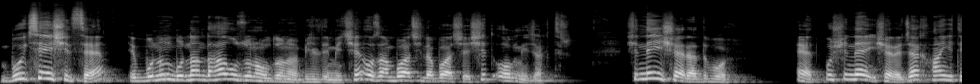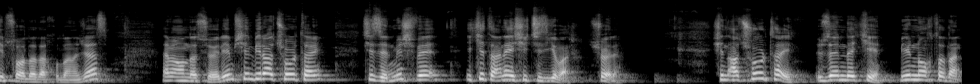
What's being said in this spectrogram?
bu ikisi eşitse e, bunun bundan daha uzun olduğunu bildiğim için o zaman bu açıyla bu açı eşit olmayacaktır. Şimdi ne işe yaradı bu? Evet bu şimdi ne işe yarayacak? Hangi tip sorularda kullanacağız? Hemen onu da söyleyeyim. Şimdi bir açıortay çizilmiş ve iki tane eşit çizgi var. Şöyle. Şimdi açıortay üzerindeki bir noktadan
